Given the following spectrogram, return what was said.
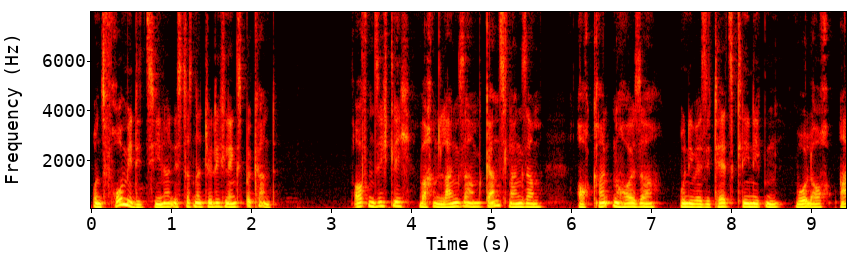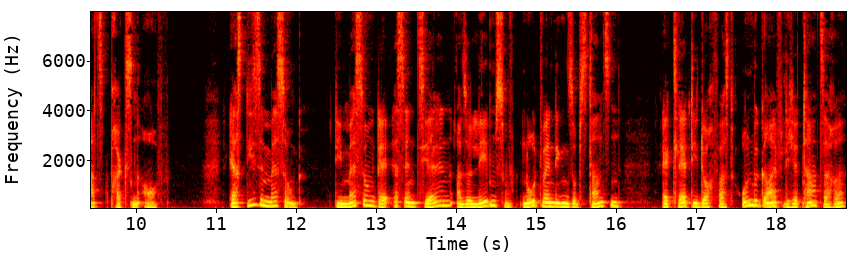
Uns Frohmedizinern ist das natürlich längst bekannt. Offensichtlich wachen langsam, ganz langsam auch Krankenhäuser, Universitätskliniken, wohl auch Arztpraxen auf. Erst diese Messung, die Messung der essentiellen, also lebensnotwendigen Substanzen, erklärt die doch fast unbegreifliche Tatsache,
